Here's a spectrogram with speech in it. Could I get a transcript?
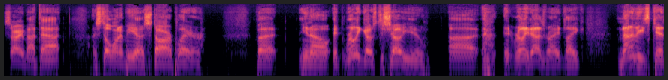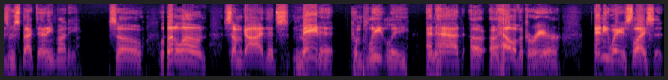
Sorry about that. I still want to be a star player, but you know, it really goes to show you. Uh, it really does, right? Like none of these kids respect anybody. So, let alone some guy that's made it completely and had a, a hell of a career. Any way you slice it,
